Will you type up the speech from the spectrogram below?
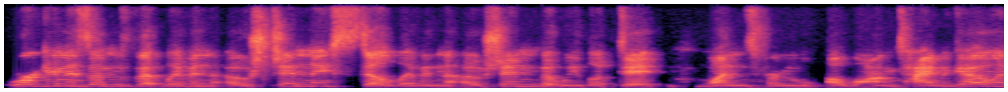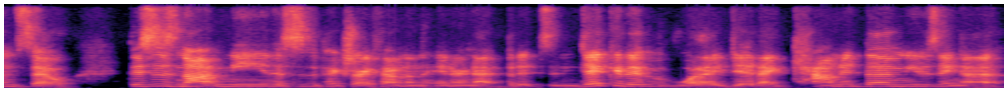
organisms that live in the ocean. They still live in the ocean, but we looked at ones from a long time ago. And so this is not me. This is a picture I found on the internet, but it's indicative of what I did. I counted them using a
